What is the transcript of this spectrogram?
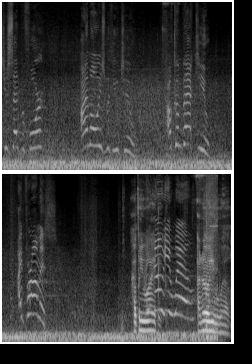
What you said before? I'm always with you too. I'll come back to you. I promise. I'll be waiting. No, you will. I know you will.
